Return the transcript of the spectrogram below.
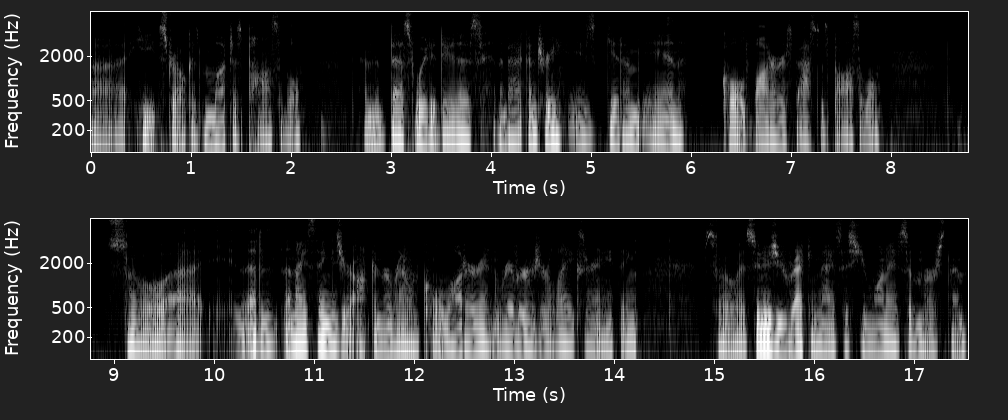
uh, heat stroke as much as possible. And the best way to do this in the backcountry is get them in cold water as fast as possible. So uh, that is a nice thing is you're often around cool water in rivers or lakes or anything. So as soon as you recognize this, you want to submerge them.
